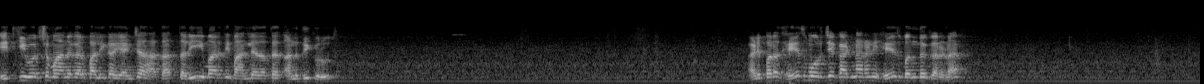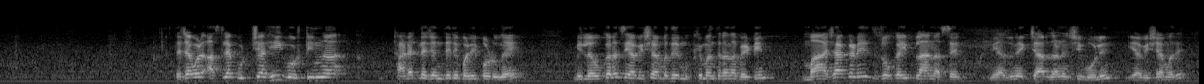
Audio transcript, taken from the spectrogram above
इतकी वर्ष महानगरपालिका यांच्या हातात तरी इमारती बांधल्या जातात अनधिकृत. आणि परत हेच मोर्चे काढणार आणि हेच बंद करणार. त्याच्यामुळे असल्या कुठच्याही गोष्टींना ठाण्यातल्या जनतेने बळी पडू नये. मी लवकरच या विषयामध्ये मुख्यमंत्र्यांना भेटीन. माझ्याकडे जो काही प्लॅन असेल मी अजून एक चार जणांशी बोलेन या विषयामध्ये.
